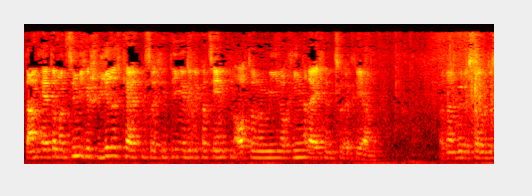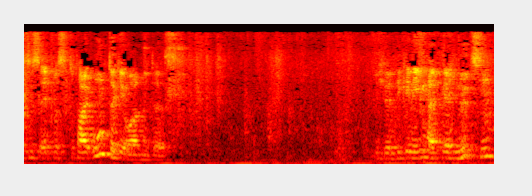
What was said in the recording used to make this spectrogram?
dann hätte man ziemliche Schwierigkeiten, solche Dinge wie die Patientenautonomie noch hinreichend zu erklären. Dann würde ich sagen, das ist etwas total Untergeordnetes. Ich werde die Gelegenheit gleich nützen.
